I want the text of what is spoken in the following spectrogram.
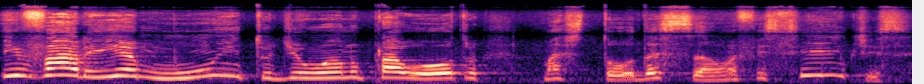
e varia muito de um ano para o outro, mas todas são eficientes.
